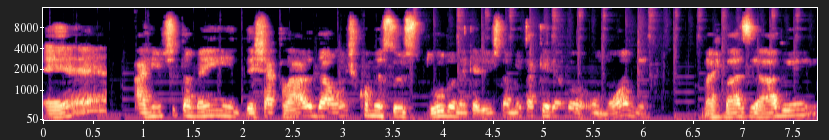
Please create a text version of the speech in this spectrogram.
é a gente também deixar claro da onde começou isso tudo, né? Que a gente também tá querendo um nome, mas baseado em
